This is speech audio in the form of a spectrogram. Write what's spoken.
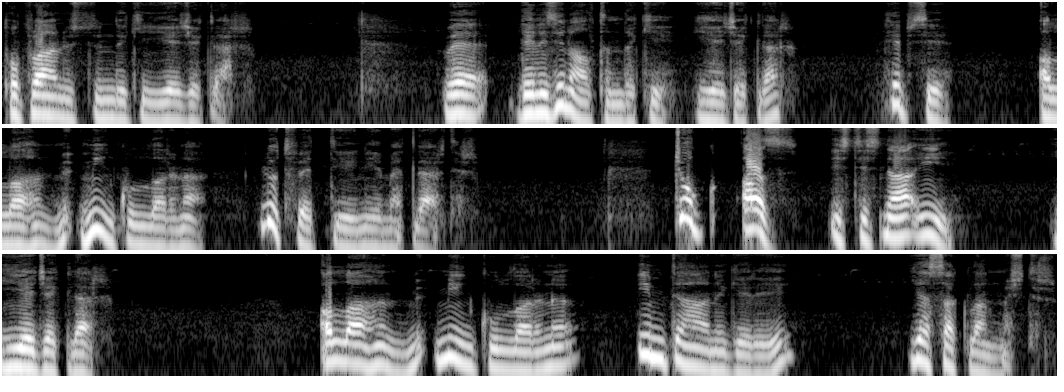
Toprağın üstündeki yiyecekler ve denizin altındaki yiyecekler hepsi Allah'ın mümin kullarına lütfettiği nimetlerdir. Çok az istisnai yiyecekler Allah'ın mümin kullarını imtihanı gereği yasaklanmıştır.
